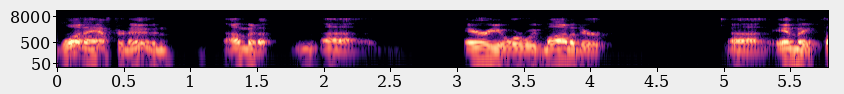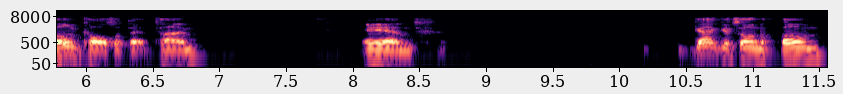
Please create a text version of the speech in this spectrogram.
one afternoon, I'm in a uh, area where we monitor uh, inmate phone calls at that time, and guy gets on the phone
